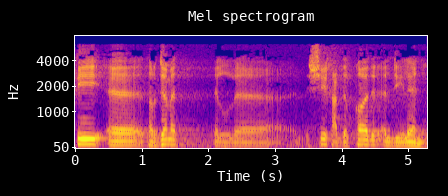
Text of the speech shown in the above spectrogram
في ترجمة الشيخ عبد القادر الجيلاني.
